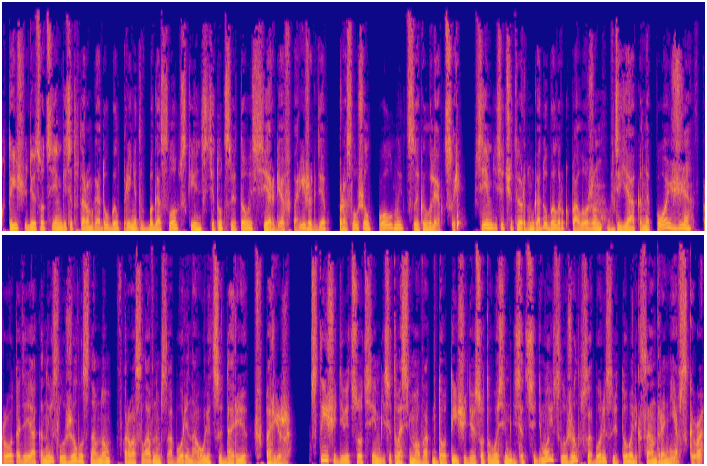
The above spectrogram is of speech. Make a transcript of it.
В 1972 году был принят в Богословский институт Святого Сергия в Париже, где прослушал полный цикл лекций. В 1974 году был рукоположен в диаконы, позже в протодиаконы и служил в основном в православном соборе на улице Дарью в Париже. С 1978 до 1987 служил в соборе святого Александра Невского.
